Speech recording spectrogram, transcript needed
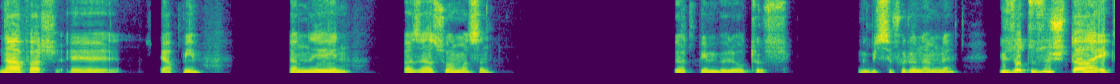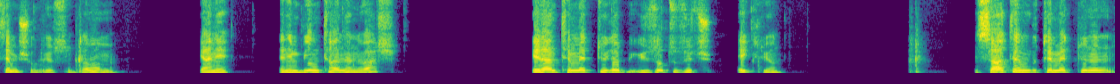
ne yapar? Ee, şey yapmayayım. Canlı yayın kazası olmasın. 4000 bölü 30. Çünkü bir sıfır önemli. 133 daha eklemiş oluyorsun tamam mı? Yani senin 1000 tanen var. Gelen temettüyle 133 ekliyorsun. E Zaten bu temettünün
